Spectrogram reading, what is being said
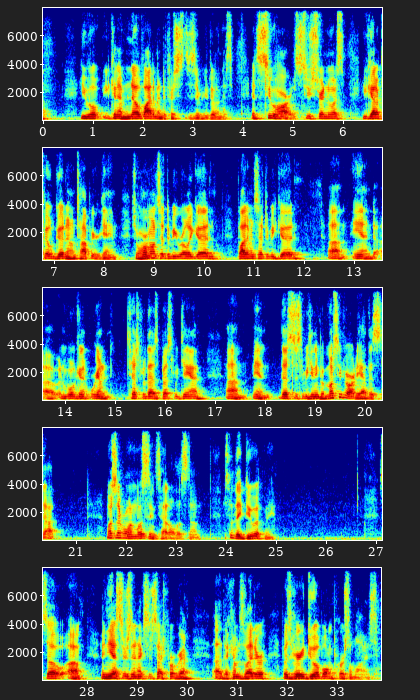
you will you can have no vitamin deficiencies if you're doing this. It's too hard. It's too strenuous. You got to feel good and on top of your game. So hormones have to be really good. Vitamins have to be good, um, and uh, and we're gonna we're gonna test for that as best we can. Um, and that's just the beginning. But most of you already have this done. Most everyone listening's had all this done. That's what they do with me. So, uh, and yes, there's an exercise program uh, that comes later, but it's very doable and personalized.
